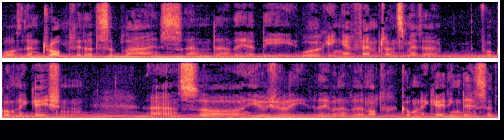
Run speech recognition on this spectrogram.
was then dropped with other supplies, and uh, they had the working FM transmitter for communication. Uh, so usually they were not communicating. They said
